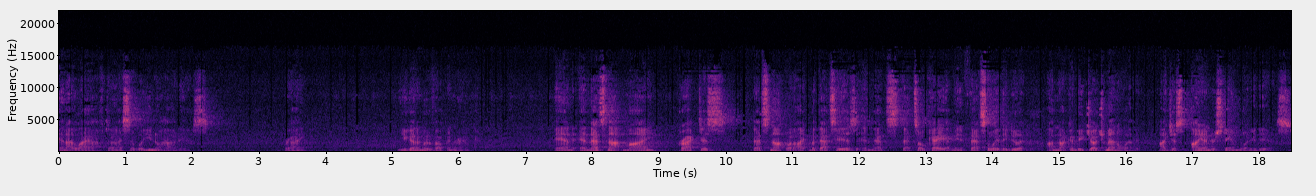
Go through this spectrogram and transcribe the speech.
And I laughed, and I said, "Well, you know how it is, right? You got to move up in rank, and and that's not my practice." That's not what I, but that's his, and that's that's okay. I mean, if that's the way they do it, I'm not going to be judgmental of it. I just I understand what it is.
